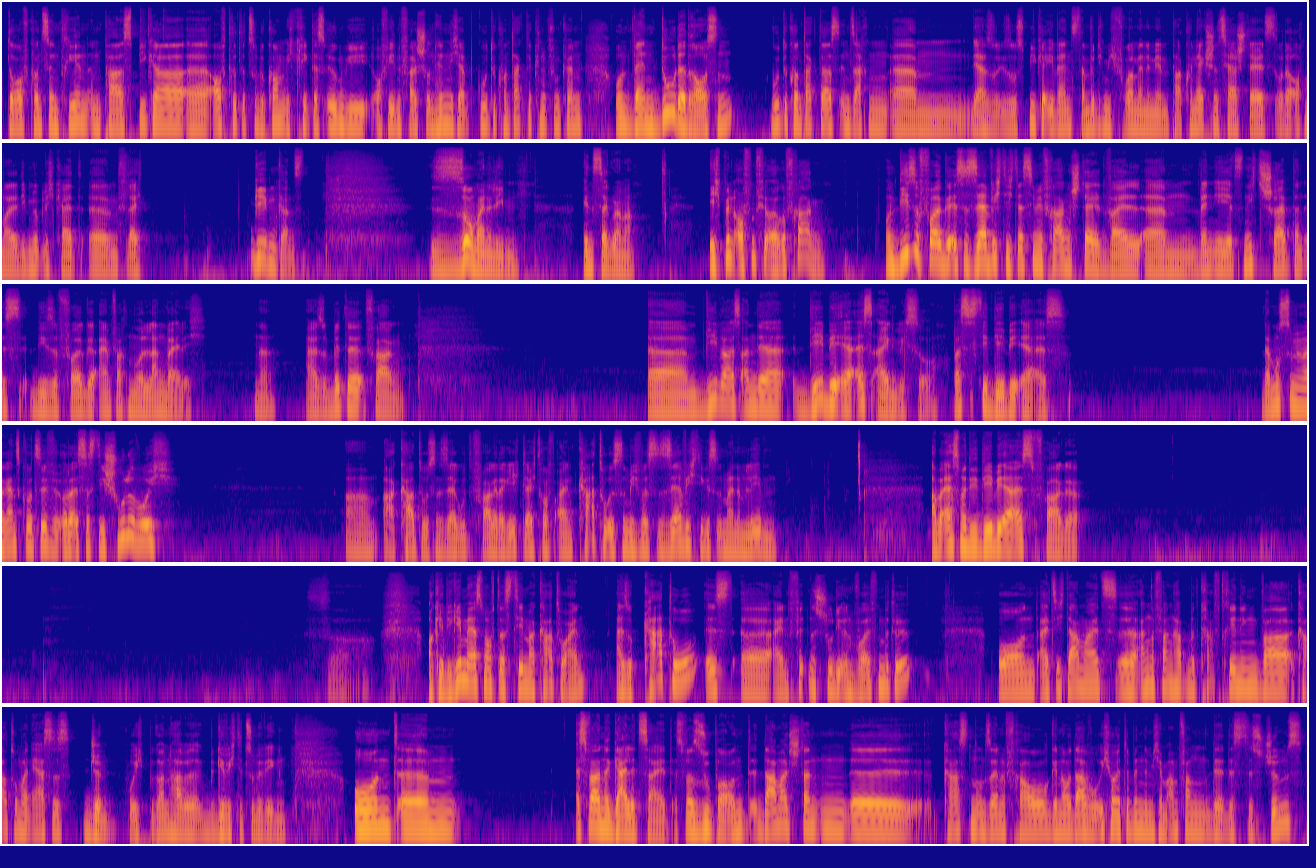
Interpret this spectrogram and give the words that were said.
darauf konzentrieren, ein paar Speaker-Auftritte äh, zu bekommen. Ich kriege das irgendwie auf jeden Fall schon hin. Ich habe gute Kontakte knüpfen können. Und wenn du da draußen gute Kontakte hast in Sachen ähm, ja, so, so Speaker-Events, dann würde ich mich freuen, wenn du mir ein paar Connections herstellst oder auch mal die Möglichkeit ähm, vielleicht geben kannst. So, meine lieben Instagrammer, ich bin offen für eure Fragen. Und diese Folge ist es sehr wichtig, dass ihr mir Fragen stellt, weil ähm, wenn ihr jetzt nichts schreibt, dann ist diese Folge einfach nur langweilig. Ne? Also bitte Fragen. Ähm, wie war es an der DBRS eigentlich so? Was ist die DBRS? Da musst du mir mal ganz kurz Hilfe. Oder ist das die Schule, wo ich. Ähm, ah, Kato ist eine sehr gute Frage. Da gehe ich gleich drauf ein. Kato ist nämlich was sehr Wichtiges in meinem Leben. Aber erstmal die DBRS-Frage. Okay, wir gehen erstmal auf das Thema Kato ein. Also Kato ist äh, ein Fitnessstudio in Wolfenbüttel. Und als ich damals äh, angefangen habe mit Krafttraining, war Kato mein erstes Gym, wo ich begonnen habe, Gewichte zu bewegen. Und ähm, es war eine geile Zeit. Es war super. Und damals standen äh, Carsten und seine Frau genau da, wo ich heute bin, nämlich am Anfang de, des, des Gyms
